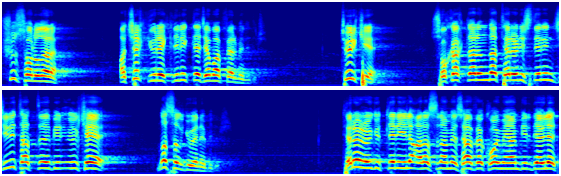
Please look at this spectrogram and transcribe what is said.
şu sorulara açık yüreklilikle cevap vermelidir. Türkiye sokaklarında teröristlerin cirit attığı bir ülkeye nasıl güvenebilir? Terör örgütleriyle arasına mesafe koymayan bir devlet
